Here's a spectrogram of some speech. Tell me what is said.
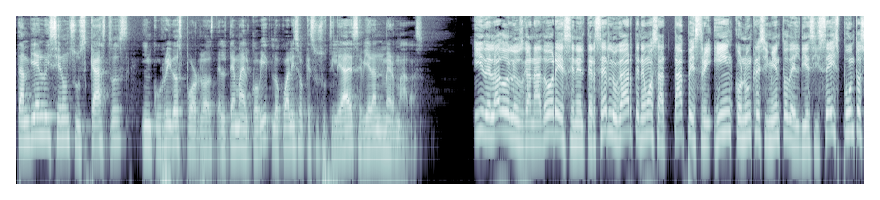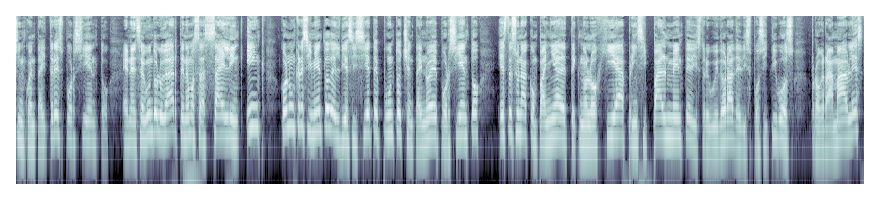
también lo hicieron sus gastos incurridos por los, el tema del COVID, lo cual hizo que sus utilidades se vieran mermadas. Y del lado de los ganadores, en el tercer lugar tenemos a Tapestry Inc. con un crecimiento del 16.53%. En el segundo lugar tenemos a Silink Inc. con un crecimiento del 17.89%. Esta es una compañía de tecnología principalmente distribuidora de dispositivos programables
